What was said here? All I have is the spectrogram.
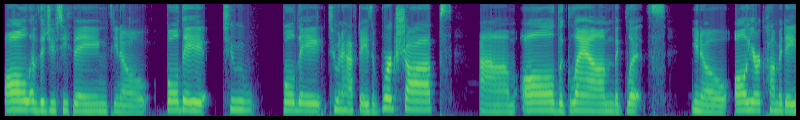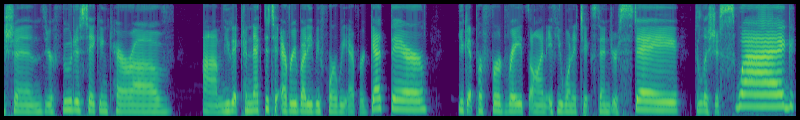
all of the juicy things, you know, full day, two full day, two and a half days of workshops, um, all the glam, the glitz, you know, all your accommodations, your food is taken care of. Um, you get connected to everybody before we ever get there. You get preferred rates on if you wanted to extend your stay, delicious swag,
